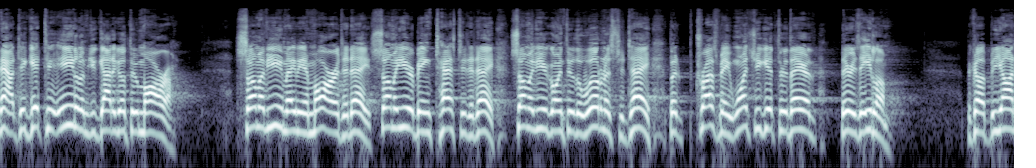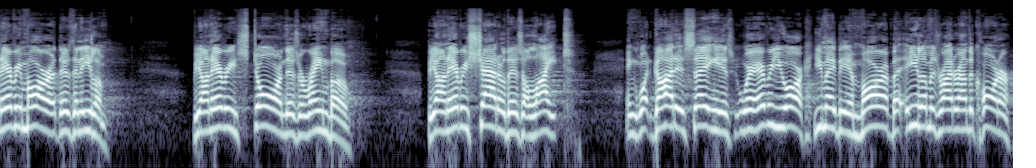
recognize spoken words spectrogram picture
Now, to get to Elim, you got to go through Marah. Some of you may be in Marah today. Some of you are being tested today. Some of you are going through the wilderness today. But trust me, once you get through there, there is Elim. Because beyond every Marah, there's an Elim. Beyond every storm, there's a rainbow. Beyond every shadow, there's a light. And what God is saying is, wherever you are, you may be in Marah, but Elim is right around the corner.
